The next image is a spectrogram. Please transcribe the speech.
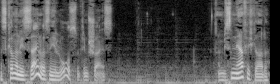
Das kann doch nicht sein. Was ist denn hier los mit dem Scheiß? Ein bisschen nervig gerade.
